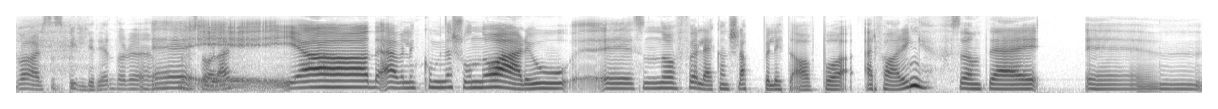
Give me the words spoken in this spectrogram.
Hva er det som spiller inn når du, når du står der? Eh, ja, det er vel en kombinasjon. Nå er det jo eh, så Nå føler jeg kan slappe litt av på erfaring, sånn at jeg eh,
